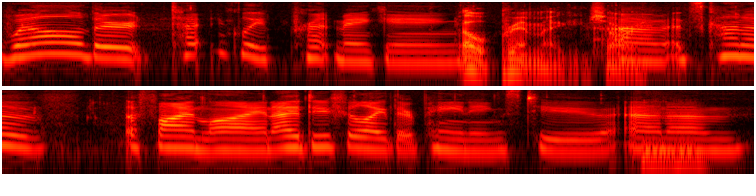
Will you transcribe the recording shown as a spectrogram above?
Well, they're technically printmaking. Oh, printmaking, sorry. Um, it's kind of a fine line. I do feel like they're paintings too. And Mm-hmm. um,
